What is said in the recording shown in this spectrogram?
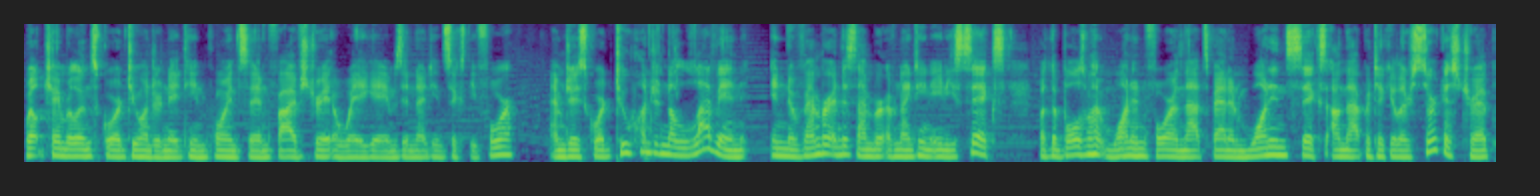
Wilt Chamberlain scored 218 points in five straight away games in 1964. MJ scored 211 in November and December of 1986, but the Bulls went 1 and 4 in that span and 1 in 6 on that particular circus trip.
